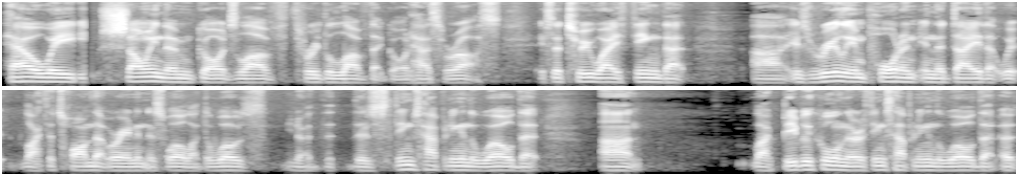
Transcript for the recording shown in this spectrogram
How are we showing them God's love through the love that God has for us? It's a two way thing that uh, is really important in the day that we like the time that we're in in this world. Like the world's, you know, th- there's things happening in the world that aren't like biblical, and there are things happening in the world that are,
